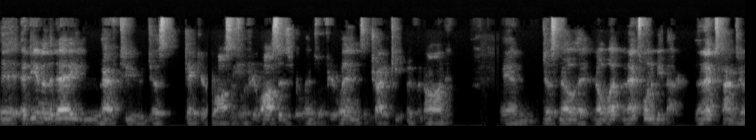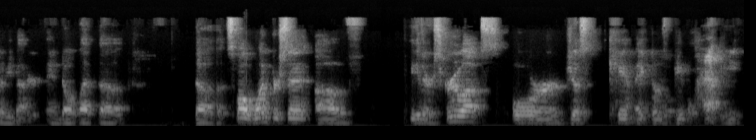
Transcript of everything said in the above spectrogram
at the end of the day, you have to just take your losses with your losses, your wins with your wins, and try to keep moving on. And, and just know that, know what, the next one will be better. The next time's going to be better. And don't let the the small one percent of either screw ups or just can't make those people happy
